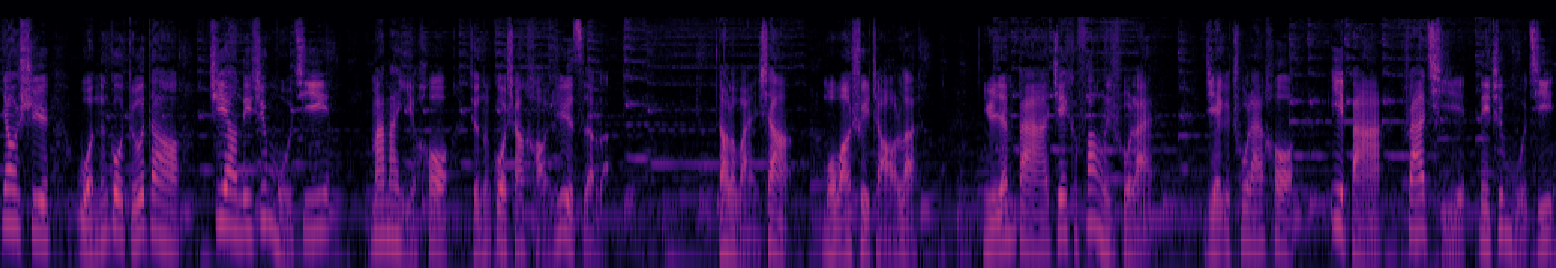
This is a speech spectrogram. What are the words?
要是我能够得到这样的一只母鸡，妈妈以后就能过上好日子了。到了晚上，魔王睡着了，女人把杰克放了出来。杰克出来后，一把抓起那只母鸡。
